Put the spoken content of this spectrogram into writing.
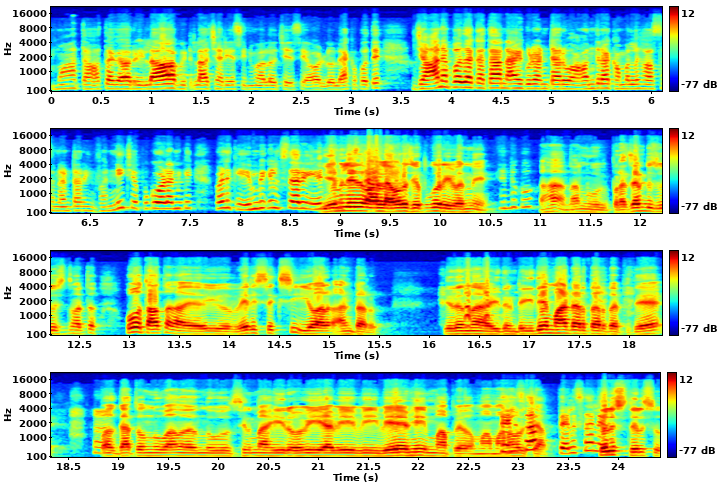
మా తాతగారు ఇలా విఠలాచార్య సినిమాలో చేసేవాళ్ళు. లేకపోతే జానపద కథానాయకుడు అంటారు ఆంధ్ర కమల్ హాసన్ అంటారు ఇవన్నీ చెప్పుకోవడానికి వాళ్ళకి ఏం మిగిలిస్తారు ఏం ఏమి లేదు? వాళ్ళు ఎవరో చెప్పుకోరు ఇవన్నీ. ఎందుకు? నన్ను ప్రజెంట్ చూసిన తర్వాత ఓ తాత వెరీ సెక్సీ యు ఆర్ అంటారు. ఏదన్నా ఇది ఉంటే ఇదే మాట్లాడతారు తప్పితే "పా, గతం నువ్వు నువ్వు సినిమా హీరోవి అవి ఇవి ఇవేమి మా మా మనవలు తెలుసా? తెలుసా లేదా? తెలుసు తెలుసు.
